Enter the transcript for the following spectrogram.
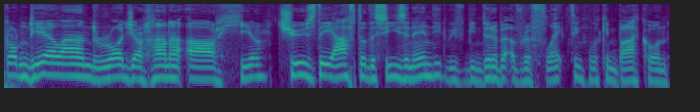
Gordon Dalziel and Roger Hannah are here. Tuesday after the season ended, we've been doing a bit of reflecting, looking back on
